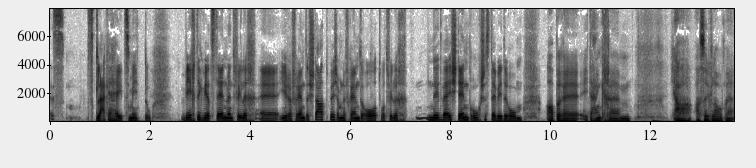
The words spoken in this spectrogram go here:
ein, ein, ein Gelegenheitsmittel. Wichtig wird es dann, wenn du vielleicht äh, in einer fremden Stadt bist, an einem fremden Ort, wo du vielleicht nicht weißt, dann brauchst du es dann wiederum. Aber äh, ich denke, ähm, ja, also ich glaube,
